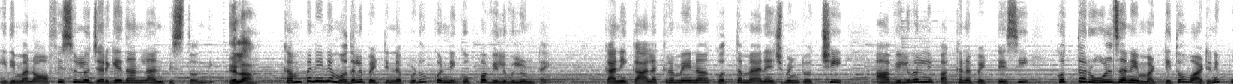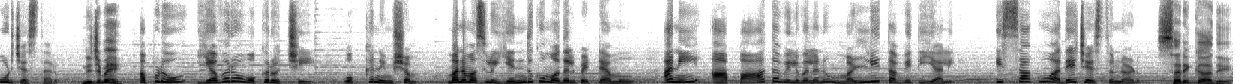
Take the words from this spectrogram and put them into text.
ఇది మన ఆఫీసుల్లో జరిగేదానిలా అనిపిస్తోంది. ఎలా? కంపెనీని మొదలుపెట్టినప్పుడు కొన్ని గొప్ప విలువలుంటాయి. కానీ కాలక్రమేణా కొత్త మేనేజ్మెంట్ వచ్చి ఆ విలువల్ని పక్కన పెట్టేసి కొత్త రూల్స్ అనే మట్టితో వాటిని పూడ్చేస్తారు. నిజమే. అప్పుడు ఎవరో ఒకరొచ్చి ఒక్క నిమిషం మనం అసలు ఎందుకు మొదలు పెట్టాము అని ఆ పాత విలువలను మళ్ళీ తవ్వి తీయాలి. ఇస్సాకు అదే చేస్తున్నాడు. సరిగ్గా అదే.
